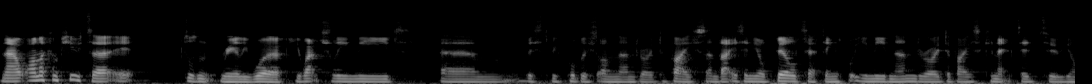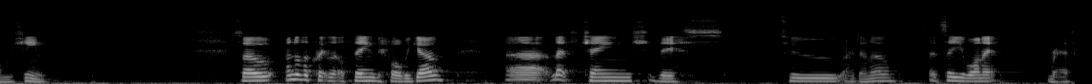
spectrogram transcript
Now, on a computer, it doesn't really work. You actually need um, this to be published on an Android device, and that is in your build settings, but you need an Android device connected to your machine. So, another quick little thing before we go. Uh, let's change this to, I don't know, let's say you want it red,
